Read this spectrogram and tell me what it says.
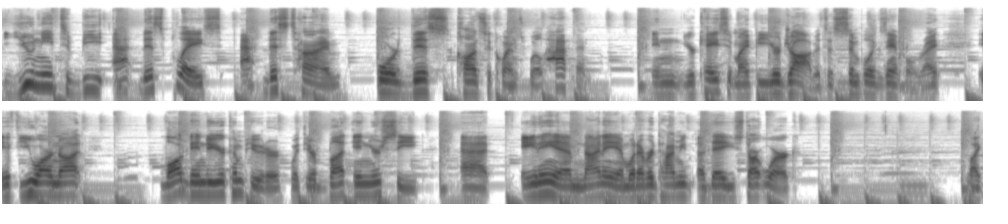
you need to be at this place at this time or this consequence will happen in your case, it might be your job. It's a simple example, right? If you are not logged into your computer with your butt in your seat at 8 a.m., 9 a.m., whatever time you, a day you start work, like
